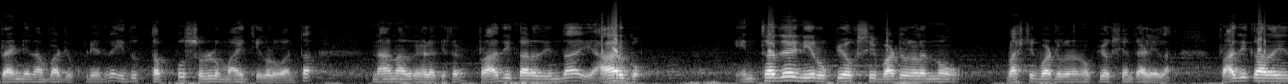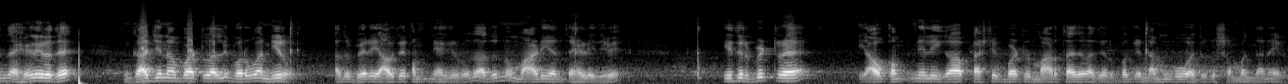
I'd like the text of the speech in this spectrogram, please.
ಬ್ರ್ಯಾಂಡಿನ ಬಾಟಲ್ ಕೊಡಿ ಅಂದರೆ ಇದು ತಪ್ಪು ಸುಳ್ಳು ಮಾಹಿತಿಗಳು ಅಂತ ನಾನಾದರೂ ಹೇಳೋಕ್ಕೆ ಇಷ್ಟ ಪ್ರಾಧಿಕಾರದಿಂದ ಯಾರಿಗೂ ಇಂಥದೇ ನೀರು ಉಪಯೋಗಿಸಿ ಬಾಟಲ್ಗಳನ್ನು ಪ್ಲಾಸ್ಟಿಕ್ ಬಾಟಲ್ಗಳನ್ನು ಉಪಯೋಗಿಸಿ ಅಂತ ಹೇಳಿಲ್ಲ. ಪ್ರಾಧಿಕಾರದಿಂದ ಹೇಳಿರದೆ ಗಾಜಿನ ಬಾಟ್ಲಲ್ಲಿ ಬರುವ ನೀರು, ಅದು ಬೇರೆ ಯಾವುದೇ ಕಂಪ್ನಿ ಆಗಿರ್ಬೋದು, ಅದನ್ನು ಮಾಡಿ ಅಂತ ಹೇಳಿದ್ದೀವಿ. ಇದ್ರ ಬಿಟ್ಟರೆ ಯಾವ ಕಂಪ್ನಿಯಲ್ಲಿ ಈಗ ಪ್ಲಾಸ್ಟಿಕ್ ಬಾಟಲ್ ಮಾಡ್ತಾ ಇದ್ದಾರೆ ಅದರ ಬಗ್ಗೆ ನಮಗೂ ಅದಕ್ಕೂ ಸಂಬಂಧನೇ ಇಲ್ಲ.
